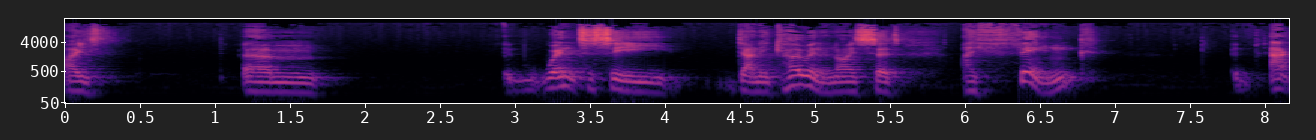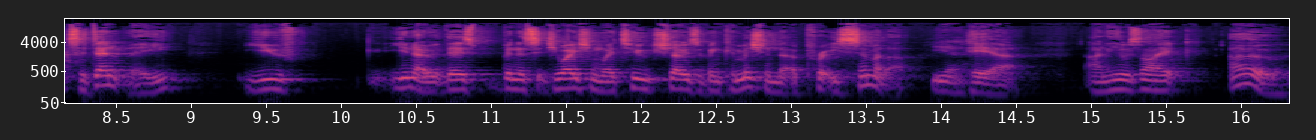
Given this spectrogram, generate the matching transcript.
I um, went to see Danny Cohen, and I said, I think accidentally you've you know there's been a situation where two shows have been commissioned that are pretty similar Yes. here and he was like oh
